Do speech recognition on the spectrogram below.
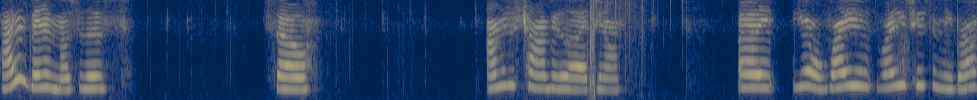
I haven't been in most of this. So. I'm just trying to be like, you know. I. Uh, Yo, why you why are you chasing me, bruh?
